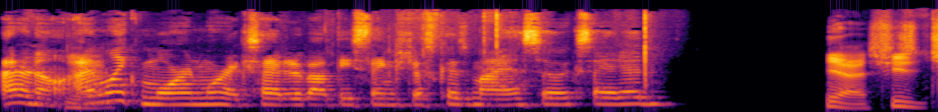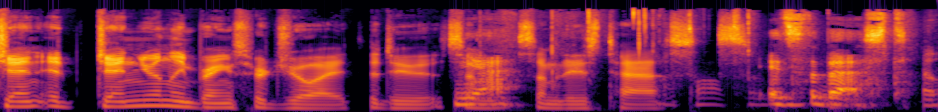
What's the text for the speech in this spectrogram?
I don't know. Yeah. I'm like more and more excited about these things just because Maya's so excited. Yeah, she's gen. It genuinely brings her joy to do some Yeah. some of these tasks. awesome. It's the best. I I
